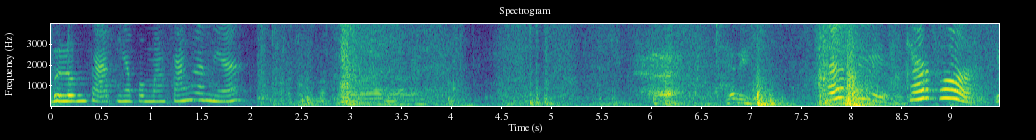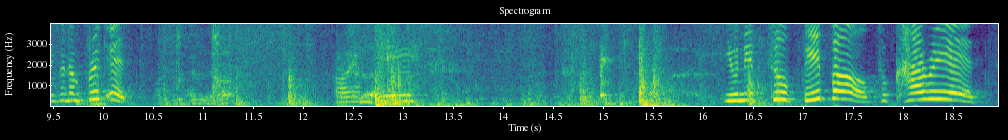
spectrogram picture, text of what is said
belum saatnya pemasangan ya. Heavy. Heavy, careful, you're gonna break it. OMG. You need two people to carry it.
